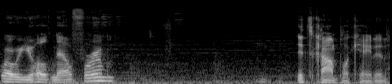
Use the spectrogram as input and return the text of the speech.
Where were you holding out for him? It's complicated.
